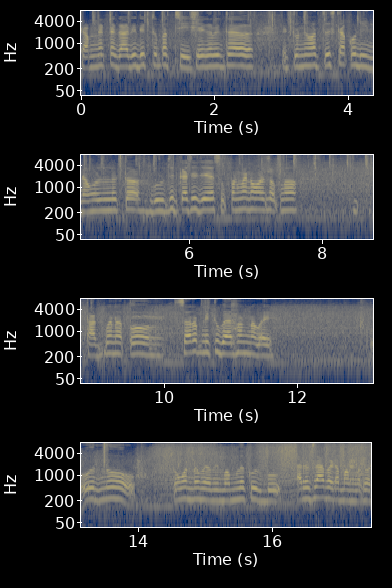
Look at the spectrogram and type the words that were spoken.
সামনে একটা গাড়ি দেখতে পাচ্ছি, সেই গাড়িটা একটু নেওয়ার চেষ্টা করি, না হলে তো গুরুজির কাছে যে সুপারম্যান হওয়ার স্বপ্ন থাকবে না তো। স্যার, আপনি একটু বের হন না ভাই। নো, তোমার নামে আমি মামলা করব। আরে, যা বেটা, মামলা কর।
